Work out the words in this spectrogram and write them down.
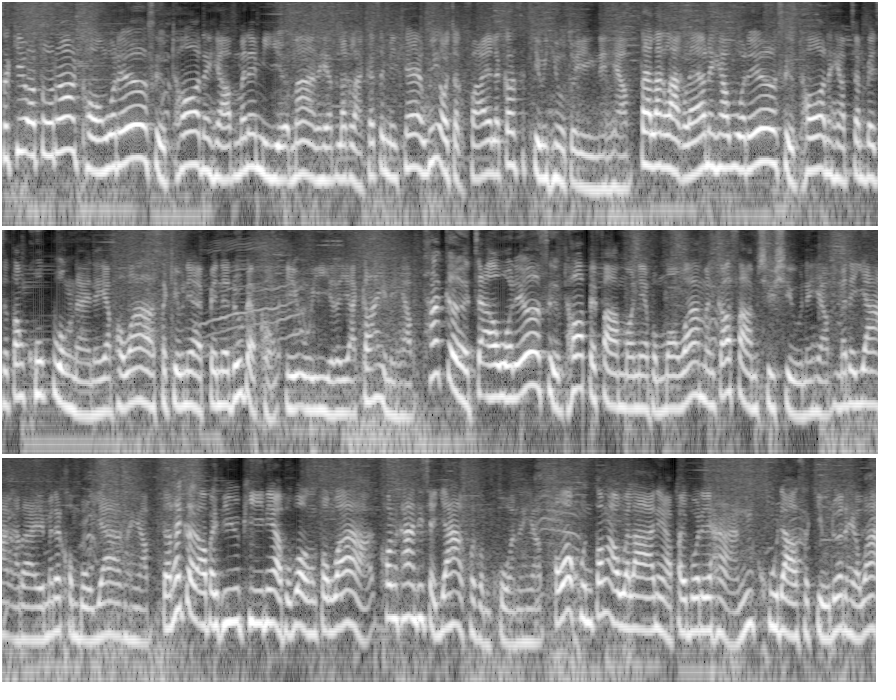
สกิลเอาตัวรอดของ Warrior สืบทอดนะครับไม่ได้มีเยอะมากนะครับหลักๆ ก็จะมีแค่วิ่งออกจากไฟแล้วก็สกิลฮิลตัวเองนะครับแต่หลักๆแล้วนะครับ Warrior สืบทอดนะครับจำเป็นจะต้องคุกวงในนะครับเพราะว่าสกิลเนี่ยเป็นในรูปแบบของ AOE ระยะใกล้นะครับถ้าเกิดจะเอา Warrior สืบทอดไปฟาร์มมอนเนี่ยผมมองว่ามันก็ฟาร์มชิวๆนะครับไม่ได้ยากอะไรไม่ได้คอมโบยากนะครับแต่ถ้าเกิดเอาไป PVP เนี่ยผมบอกตรงๆว่าค่อนข้างที่จะยากพอสมควรนะครับเพราะว่าคุณต้องเอาเวลาเนี่ยไปบริหารคูดาวสกิลด้วยนะครับว่า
